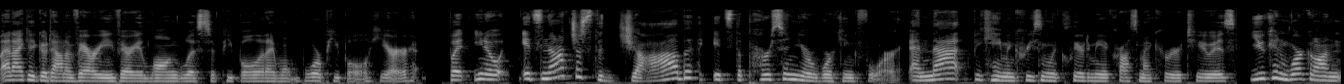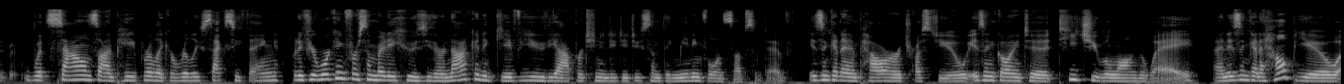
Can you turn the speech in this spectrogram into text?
And I could go down a very, very long list of people, and I won't bore people here. But, you know, it's not just the job, it's the person you're working for. And that became increasingly clear to me across my career too is you can work on what sounds on paper like a really sexy thing, but if you're working for somebody who's either not going to give you the opportunity to do something meaningful and substantive, isn't going to empower or trust you, isn't going to teach you along the way, and isn't going to help you,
